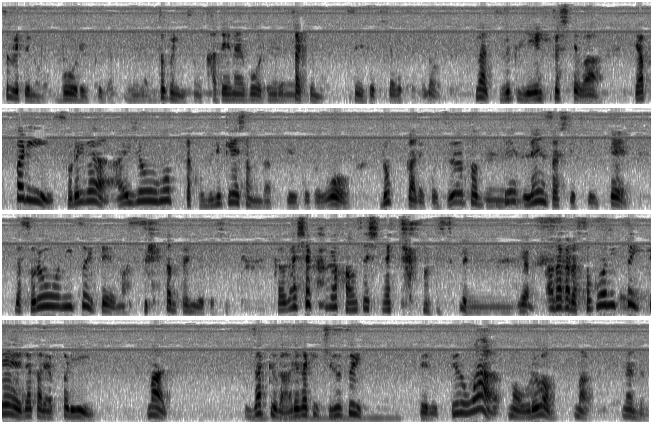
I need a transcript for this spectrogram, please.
すべての暴力だ、うん。特にその家庭内暴力、うん。さっきも先生と喋ってたけど、が続く原因としては、やっぱりそれが愛情を持ったコミュニケーションだっていうことを、どっかでこうずっとで、うん。連鎖してきていて、でそれをについて、まあ、すげえ簡単に言うと、加害者側が反省しないってことですよね。いや、あ、だからそこについて、だからやっぱり、まあ、ザックがあれだけ傷ついてるっていうのは、まあ俺は、まあ、なんだろ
